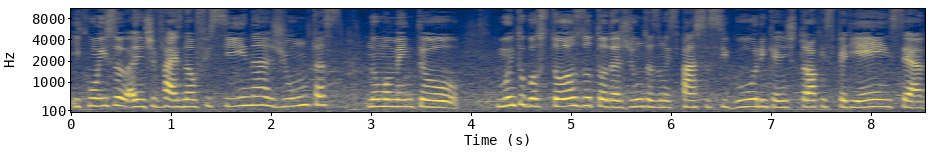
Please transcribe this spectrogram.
e com isso a gente faz na oficina, juntas, num momento muito gostoso, todas juntas, num espaço seguro em que a gente troca experiência,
